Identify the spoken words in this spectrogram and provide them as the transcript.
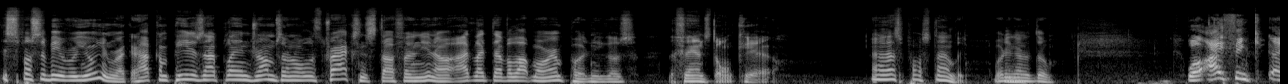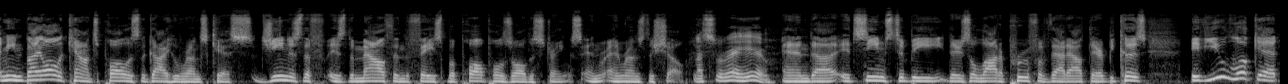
this is supposed to be a reunion record. How come Peter's not playing drums on all his tracks and stuff? And you know, I'd like to have a lot more input. And he goes, the fans don't care. Yeah, that's Paul Stanley. What are you going to do? Well, I think I mean by all accounts, Paul is the guy who runs Kiss. Gene is the is the mouth and the face, but Paul pulls all the strings and and runs the show. That's what I hear. And uh, it seems to be there's a lot of proof of that out there because if you look at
